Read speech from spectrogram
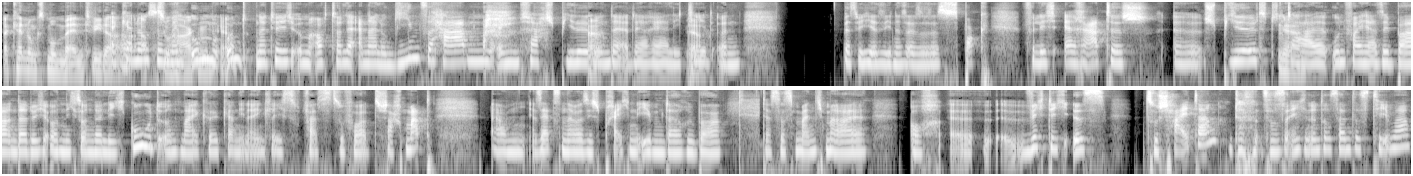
Erkennungsmoment wieder Erkennungsmoment, abzuhaken. um, ja. und natürlich, um auch tolle Analogien zu haben im Schachspiel Ja. und der, der Realität. Und was wir hier sehen, ist also, dass Spock völlig erratisch äh, spielt, total unvorhersehbar und dadurch auch nicht sonderlich gut. Und Michael kann ihn eigentlich fast sofort schachmatt ähm, setzen, aber sie sprechen eben darüber, dass es manchmal auch äh, wichtig ist, zu scheitern. Das, das ist eigentlich ein interessantes Thema.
